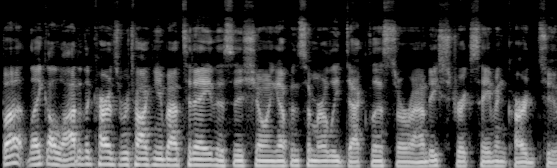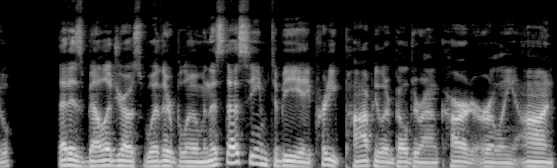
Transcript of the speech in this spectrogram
But like a lot of the cards we're talking about today, this is showing up in some early deck lists around a Strixhaven card too. That is Beledros Witherbloom, and this does seem to be a pretty popular build around card early on.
